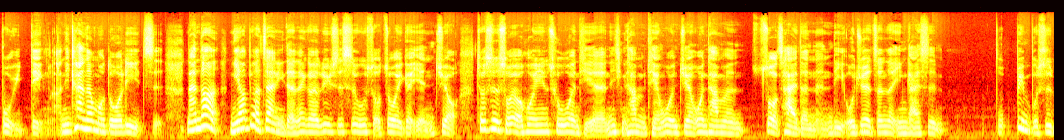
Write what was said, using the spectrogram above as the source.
不一定啦。你看那么多例子，难道你要不要在你的那个律师事务所做一个研究？就是所有婚姻出问题的人，你请他们填问卷，问他们做菜的能力。我觉得真的应该是不，并不是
